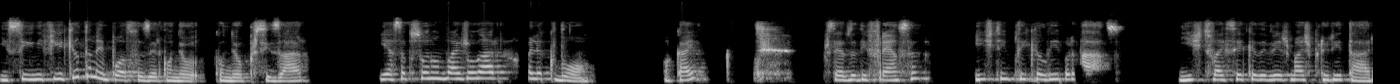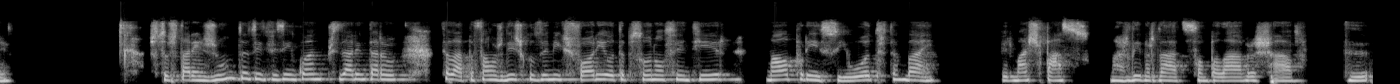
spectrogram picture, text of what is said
Isso significa que eu também posso fazer quando eu, quando eu precisar e essa pessoa não vai julgar. Olha que bom. Ok? Percebes a diferença? Isto implica liberdade. E isto vai ser cada vez mais prioritário. As pessoas estarem juntas e de vez em quando precisarem estar, sei lá, passar uns dias com os amigos fora e outra pessoa não sentir mal por isso e o outro também. Ter mais espaço, mais liberdade são palavras-chave de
